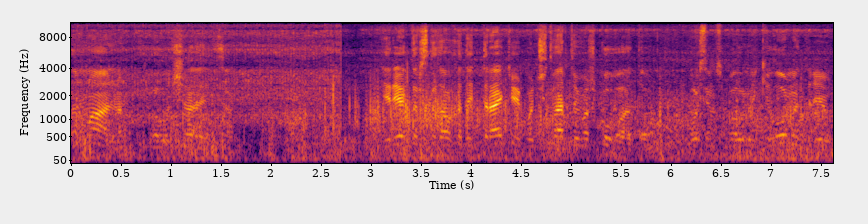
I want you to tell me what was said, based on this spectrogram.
Нормально виходить. Директор сказав ходити третьою, по четвертої важкувато. 8,5 кілометрів.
